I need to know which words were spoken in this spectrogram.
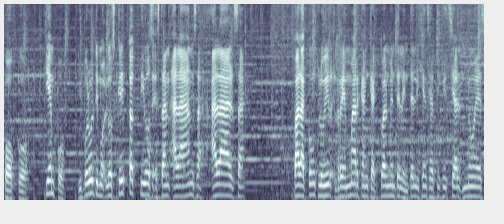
poco tiempo. Y por último, los criptoactivos están a la, alza, a la alza. Para concluir, remarcan que actualmente la inteligencia artificial no es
